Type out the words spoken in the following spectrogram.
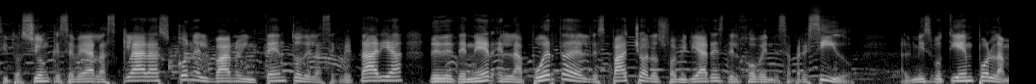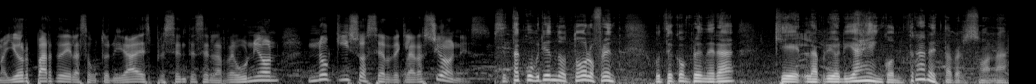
situación que se ve a las claras con el vano intento de la secretaria de detener en la puerta del despacho a los familiares del joven desaparecido. Al mismo tiempo, la mayor parte de las autoridades presentes en la reunión no quiso hacer declaraciones. Se está cubriendo todos los frentes. Usted comprenderá que la prioridad es encontrar a esta persona.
